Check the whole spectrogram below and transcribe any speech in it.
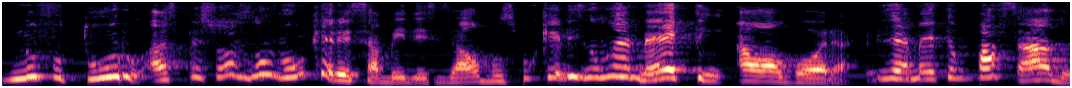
no futuro, as pessoas não vão querer saber desses álbuns porque eles não remetem ao agora, eles remetem ao passado.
